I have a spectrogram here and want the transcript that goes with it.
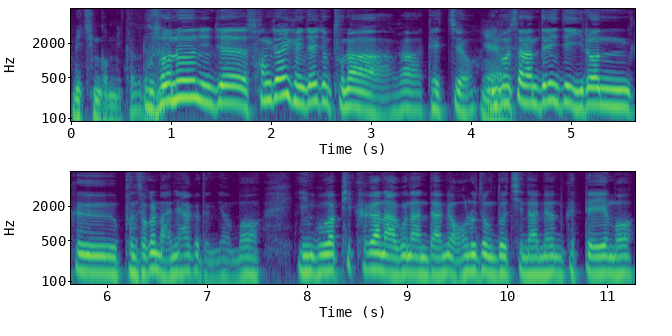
미친 겁니까? 그러면? 우선은 이제 성장이 굉장히 좀 둔화가 됐죠. 예. 일본 사람들이 이제 이런 그 분석을 많이 하거든요. 뭐 인구가 피크가 나고 난 다음에 어느 정도 지나면 그때의 뭐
